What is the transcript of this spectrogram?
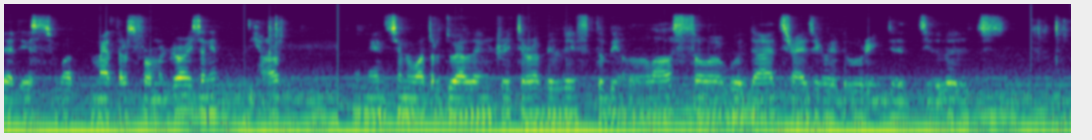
That is what matters for a girl, isn't it? The heart. An ancient water-dwelling creature believed to be lost soul who died tragically during the deluge.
